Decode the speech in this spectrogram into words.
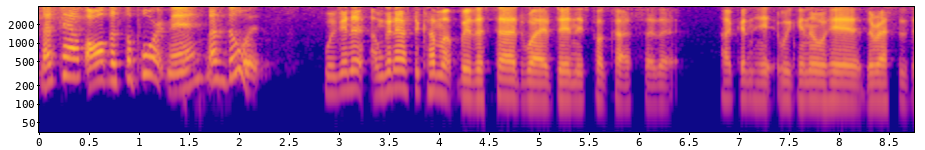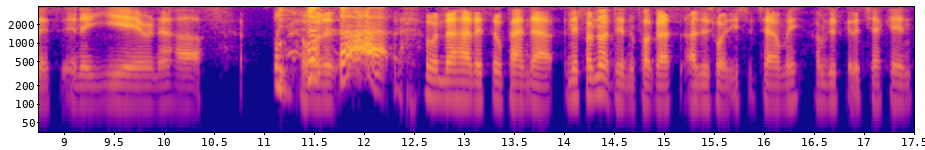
Let's have all the support, man. Let's do it. We're gonna. I'm gonna have to come up with a third way of doing this podcast so that I can hear. We can all hear the rest of this in a year and a half. I want to. Know how this all panned out. And if I'm not doing the podcast, I just want you to tell me. I'm just gonna check in.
